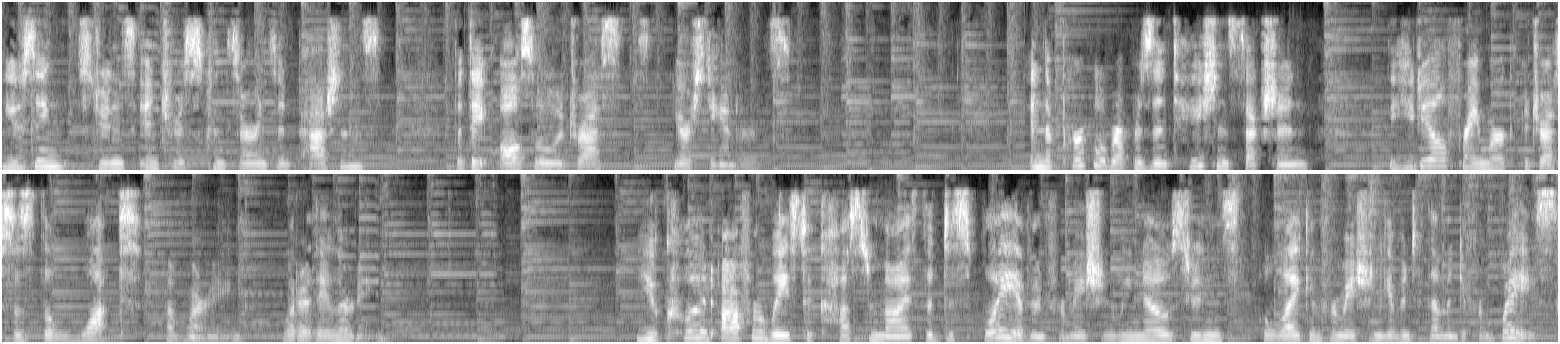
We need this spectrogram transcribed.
using students' interests, concerns, and passions but they also address your standards. In the purple representation section, the UDL framework addresses the what of learning. What are they learning? You could offer ways to customize the display of information. We know students like information given to them in different ways.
